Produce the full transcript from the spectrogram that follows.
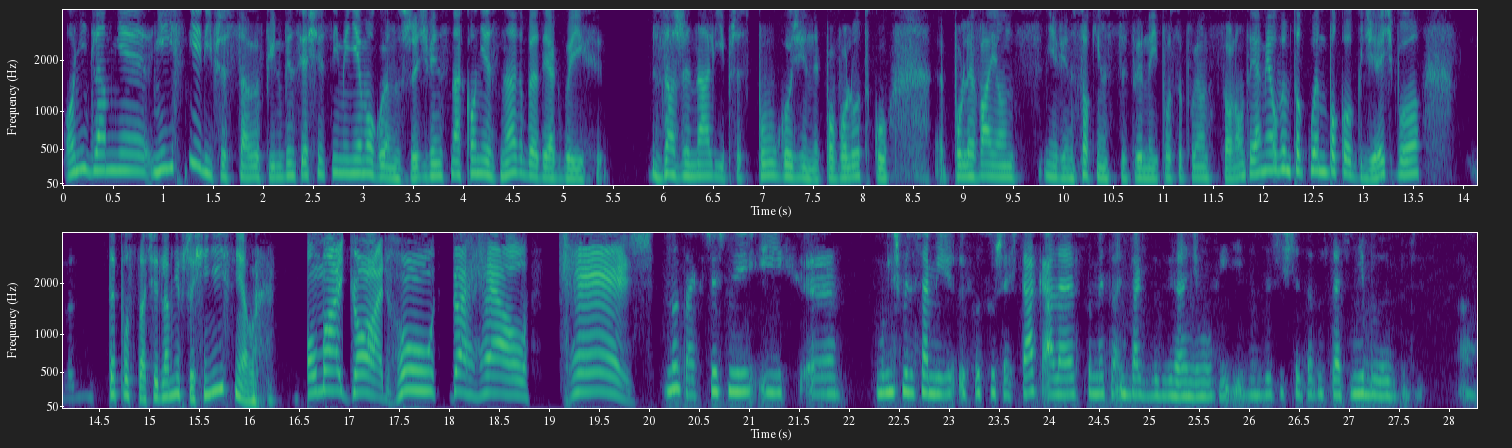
Oni dla mnie nie istnieli przez cały film, więc ja się z nimi nie mogłem zżyć, więc na koniec nawet jakby ich zażynali przez pół godziny powolutku, polewając, nie wiem, sokiem z cytryny i posypując solą, to ja miałbym to głęboko gdzieś, bo te postacie dla mnie wcześniej nie istniały. Oh my god, who the hell cares? No tak, wcześniej ich e, mogliśmy czasami ich usłyszeć, tak? Ale w sumie to oni tak zbyt wiele nie mówili, więc oczywiście te postacie nie były zbyt, no,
